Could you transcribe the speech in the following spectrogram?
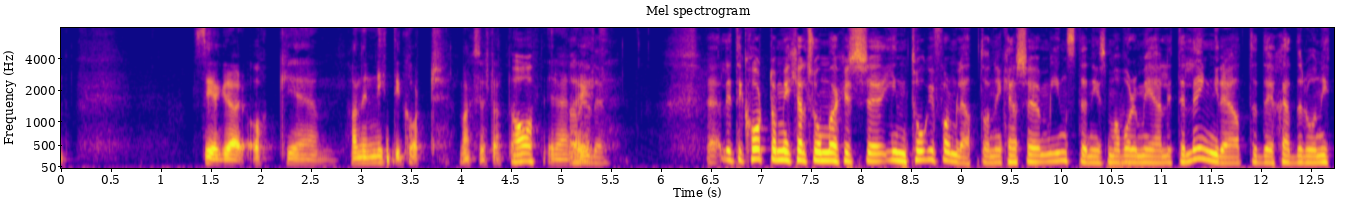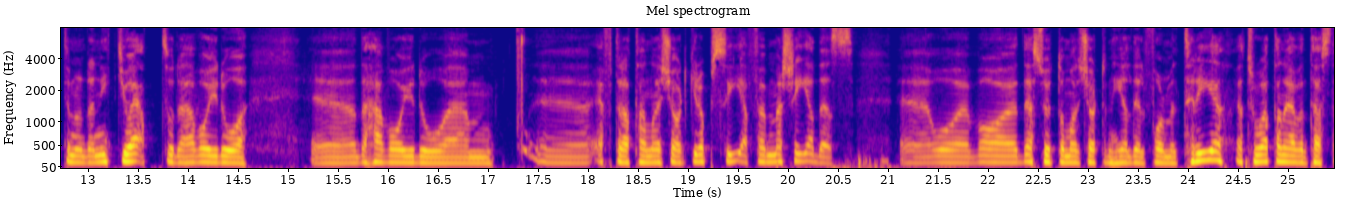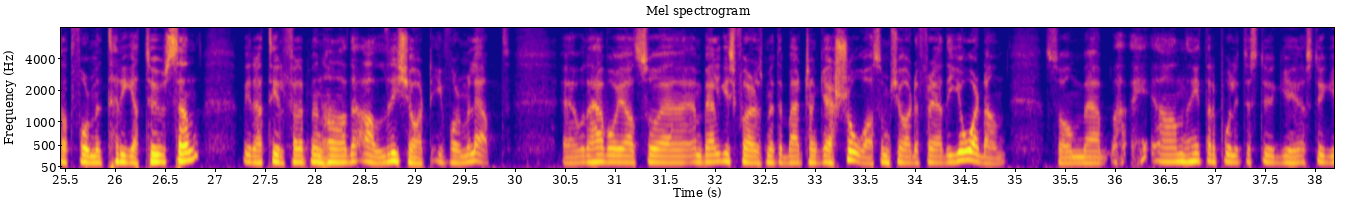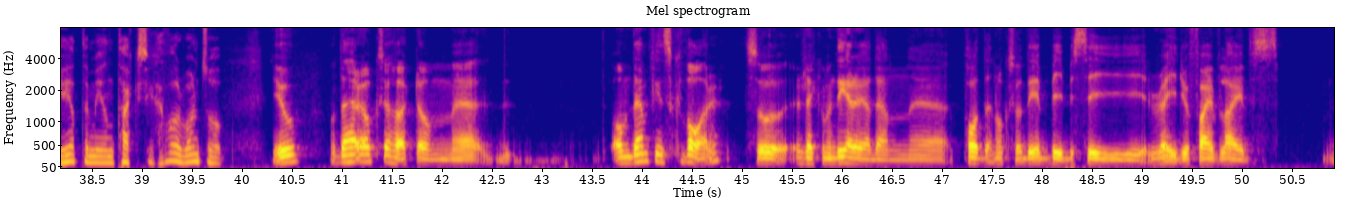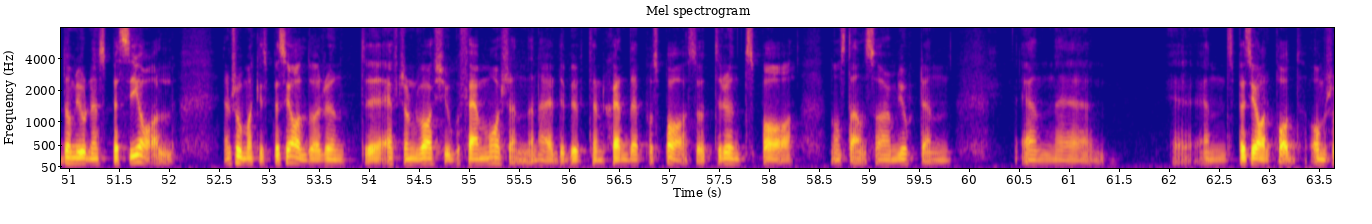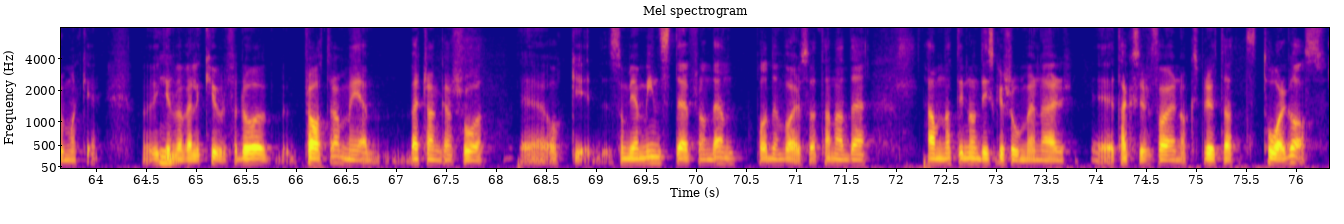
segrar och eh, han är 90 kort, Max Verstappen, ja, i det här läget. Det. Eh, lite kort om Michael Schumachers eh, intåg i Formel 1. Då. Ni kanske minns det, ni som har varit med lite längre, att det skedde då 1991. Och det här var ju då Eh, det här var ju då ehm, eh, efter att han har kört Grupp C för Mercedes eh, och var dessutom har kört en hel del Formel 3. Jag tror att han även testat Formel 3000 vid det här tillfället men han hade aldrig kört i Formel 1. Och det här var ju alltså en belgisk förare som heter Bertrand Gachot som körde för Eddie Jordan. Som, han hittade på lite stygg, styggheter med en taxichaufför, var det inte så? Jo, och det här har jag också hört om. Om den finns kvar så rekommenderar jag den eh, podden också. Det är BBC Radio 5 Lives. De gjorde en special, en Schumacher special då runt, eh, eftersom det var 25 år sedan den här debuten skedde på spa. Så runt spa någonstans så har de gjort en, en, eh, en specialpodd om Schumacher. Vilket mm. var väldigt kul för då pratade de med Bertrand Gachot och som jag minns det från den podden var det så att han hade hamnat i någon diskussion med den här eh, taxichauffören och sprutat tårgas.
